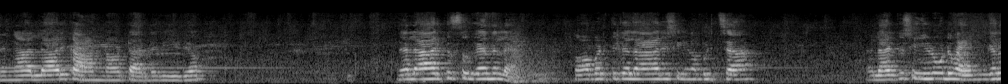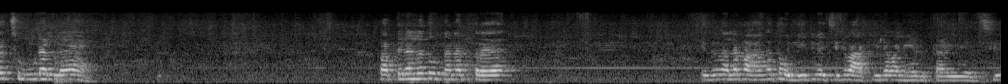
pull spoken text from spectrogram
നിങ്ങളെല്ലാവരും കാണണം എന്റെ വീഡിയോ? എല്ലാവർക്കും സുഖം തന്നെയല്ലേ നോമ്പെടുത്തിട്ട് എല്ലാവരും ക്ഷീണം പിടിച്ചാ? എല്ലാവർക്കും ക്ഷീണമുണ്ട് ഭയങ്കര ചൂടല്ലേ? പത്തിനല്ല തിന്നണത്ര? ഇത് നല്ല പാങ്ങ തൊല്ലിയിട്ട് വെച്ചിട്ട് ബാക്കിയിലെ പണിയെടുക്കാൻ വിചാരിച്ച്.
